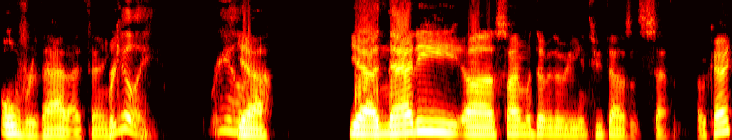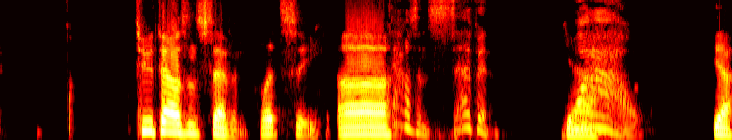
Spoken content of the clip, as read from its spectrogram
Over that, I think. Really? Really? Yeah. Yeah, Natty uh, signed with WWE in 2007. Okay? 2007. Let's see. Uh 2007. yeah. Wow. Yeah.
